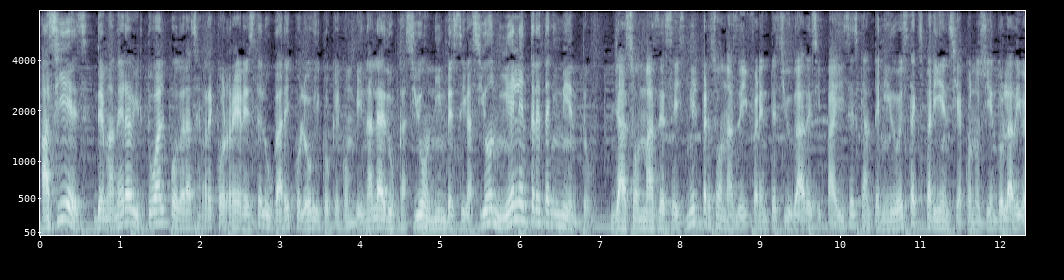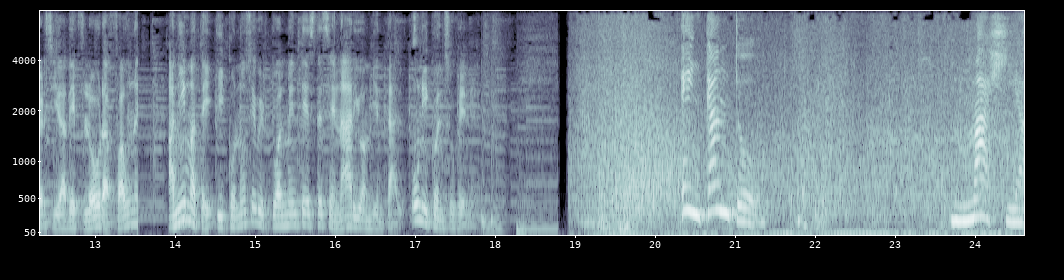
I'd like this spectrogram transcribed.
Así es, de manera virtual podrás recorrer este lugar ecológico que combina la educación, investigación y el entretenimiento. Ya son más de 6.000 personas de diferentes ciudades y países que han tenido esta experiencia conociendo la diversidad de flora, fauna. Anímate y conoce virtualmente este escenario ambiental único en su género. Encanto. Magia.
